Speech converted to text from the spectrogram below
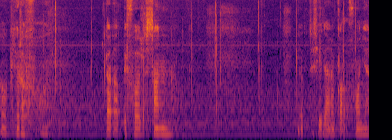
So beautiful. Got up before the sun. Look to see that in California.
